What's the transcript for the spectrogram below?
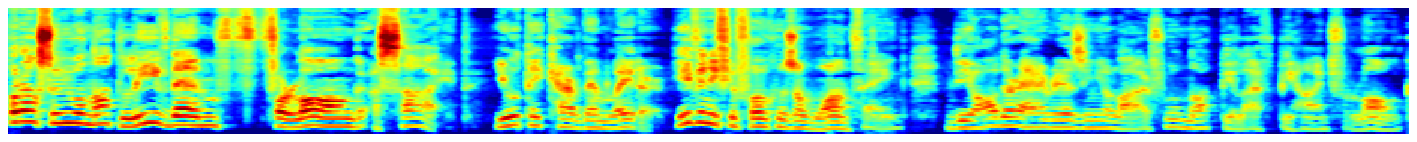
but also you will not leave them for long aside. You'll take care of them later. Even if you focus on one thing, the other areas in your life will not be left behind for long.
